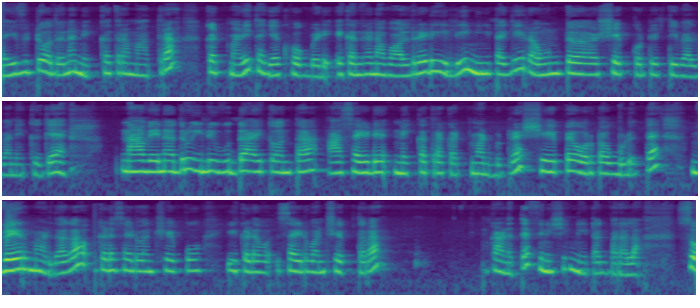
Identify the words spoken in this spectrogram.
ದಯವಿಟ್ಟು ಅದನ್ನು ನೆಕ್ ಹತ್ರ ಮಾತ್ರ ಕಟ್ ಮಾಡಿ ತೆಗಿಯೋಕ್ಕೆ ಹೋಗಬೇಡಿ. ಯಾಕಂದರೆ ನಾವು ಆಲ್ರೆಡಿ ಇಲ್ಲಿ ನೀಟಾಗಿ ರೌಂಡ್ ಶೇಪ್ ಕೊಟ್ಟಿರ್ತೀವಿ ಅಲ್ವಾ ನೆಕ್ಗೆ ನಾವೇನಾದರೂ ಇಲ್ಲಿ ಉದ್ದ ಆಯಿತು ಅಂತ ಆ ಸೈಡ್ ನೆಕ್ ಹತ್ರ ಕಟ್ ಮಾಡಿಬಿಟ್ರೆ ಶೇಪೇ ಹೊರಟೋಗ್ಬಿಡುತ್ತೆ. ವೇರ್ ಮಾಡಿದಾಗ ಈ ಕಡೆ ಸೈಡ್ ಒಂದು ಶೇಪು ಈ ಕಡೆ ಸೈಡ್ ಒಂದು ಶೇಪ್ ಥರ ಕಾಣುತ್ತೆ. ಫಿನಿಶಿಂಗ್ ನೀಟಾಗಿ ಬರಲ್ಲ. ಸೊ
